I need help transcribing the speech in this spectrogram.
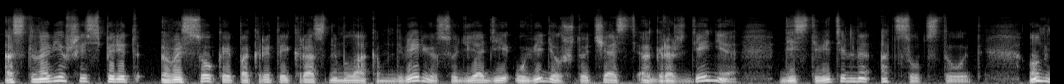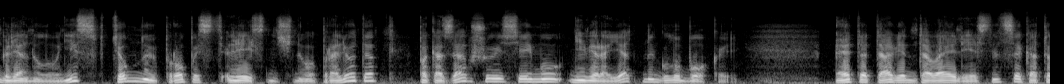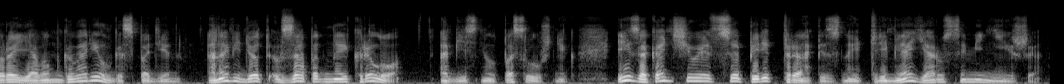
Остановившись перед высокой, покрытой красным лаком дверью, судья Ди увидел, что часть ограждения действительно отсутствует. Он глянул вниз в темную пропасть лестничного пролета, показавшуюся ему невероятно глубокой. «Это та винтовая лестница, о которой я вам говорил, господин. Она ведет в западное крыло», — объяснил послушник, «и заканчивается перед трапезной, тремя ярусами ниже».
